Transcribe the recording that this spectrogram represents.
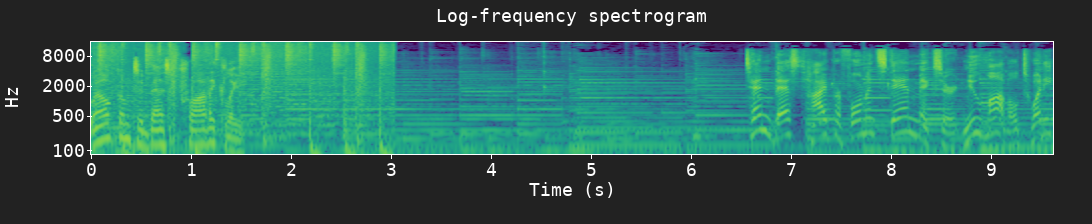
Welcome to Best Productly. Ten Best High Performance Stand Mixer New Model 20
